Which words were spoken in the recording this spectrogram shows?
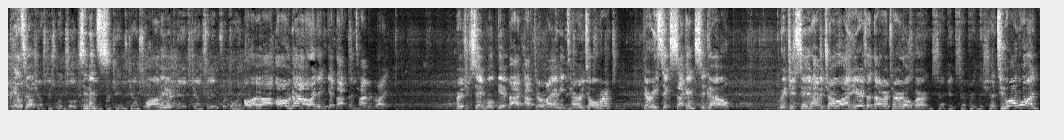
Okay, let's go. Justise Winslow Simmons. for James Johnson. Well, I'm here. And it's Johnson in for Corin. Oliver. Oh, oh no, I didn't get that in time and right. Richardson will get back after Miami turns over. 36 seconds to go. Richardson having trouble, and here's another turnover. The A two on one.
